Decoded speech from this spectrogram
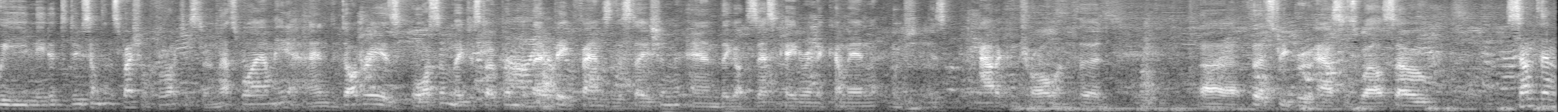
we needed to do something special for Rochester, and that's why I'm here. And Doggery is awesome. They just opened, and they're big fans of the station, and they got Zest Catering to come in, which is out of control, and Third uh, Third Street Brew House as well. So something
